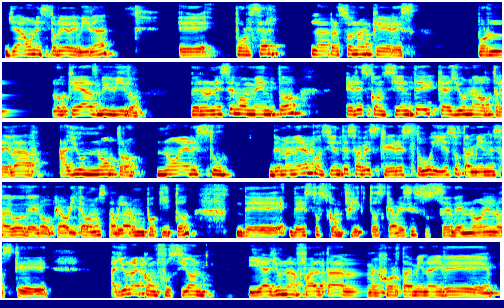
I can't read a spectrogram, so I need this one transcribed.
ya una historia de vida eh, por ser la persona que eres, por lo que has vivido, pero en ese momento eres consciente que hay una otra edad, hay un otro, no eres tú. De manera consciente sabes que eres tú y eso también es algo de lo que ahorita vamos a hablar un poquito, de, de estos conflictos que a veces suceden, ¿no? En los que hay una confusión y hay una falta, a lo mejor también hay de,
